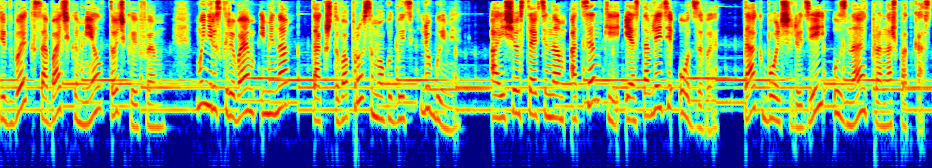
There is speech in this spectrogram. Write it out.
feedback эм. Мы не раскрываем имена, так что вопросы могут быть любыми. А еще ставьте нам оценки и оставляйте отзывы. Так больше людей узнают про наш подкаст.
